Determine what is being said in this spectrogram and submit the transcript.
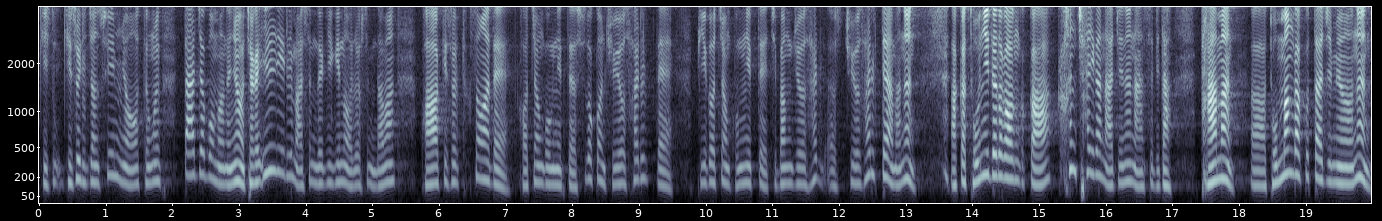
기술, 이전 수입료 등을 따져보면은요. 제가 일일이 말씀드리기는 어렵습니다만 과학기술 특성화대, 거점 공립대, 수도권 주요 사립대, 비거점 국립대, 지방주요 어, 주요 사립대 하면은 아까 돈이 들어간 것과 큰 차이가 나지는 않습니다. 다만 어, 돈만 갖고 따지면은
